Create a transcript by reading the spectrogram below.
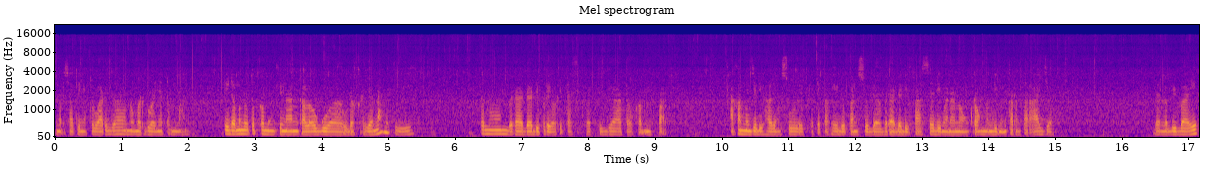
Nomor satunya keluarga, nomor duanya teman. Tidak menutup kemungkinan kalau gue udah kerja nanti, teman berada di prioritas ketiga atau keempat akan menjadi hal yang sulit ketika kehidupan sudah berada di fase di mana nongkrong mending ntar-ntar aja. Dan lebih baik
